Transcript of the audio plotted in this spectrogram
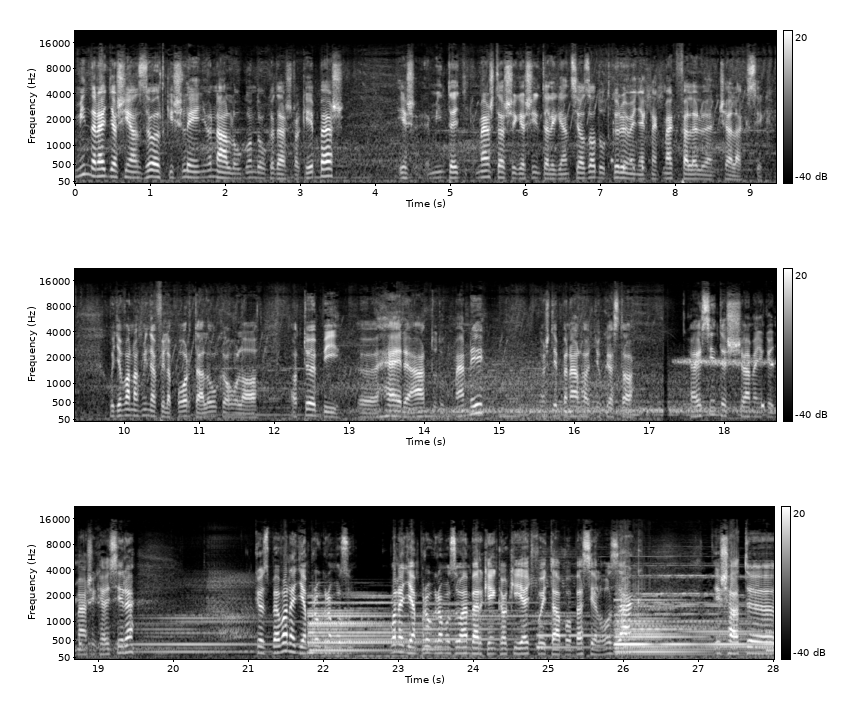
minden egyes ilyen zöld kis lény önálló gondolkodásra képes, és mint egy mesterséges intelligencia az adott körülményeknek megfelelően cselekszik. Ugye vannak mindenféle portálok, ahol a, a többi ö, helyre át tudunk menni. Most éppen elhagyjuk ezt a helyszínt, és elmenjünk egy másik helyszínre. közben van egy ilyen programozó, van egy ilyen programozó emberkénk, aki egyfolytában beszél hozzánk, és hát ö,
